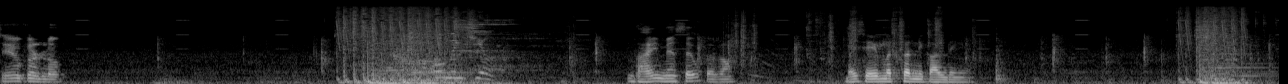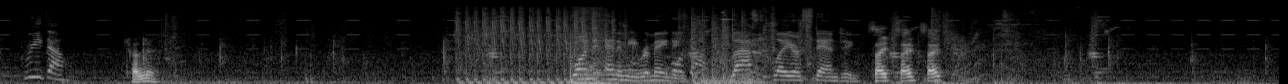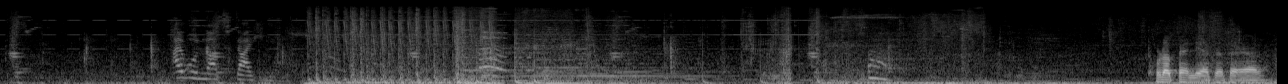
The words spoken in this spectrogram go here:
Save कर लो भाई मैं सेव कर रहा हूँ भाई सेव मत कर निकाल देंगे. चल One enemy remaining. Last player standing. Side side side I will not die here. थोड़ा पहले आता था यार।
